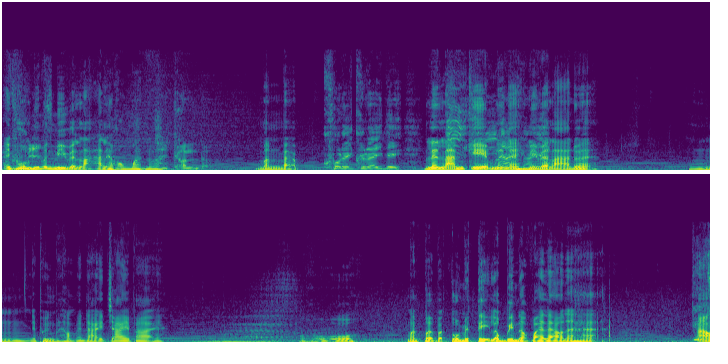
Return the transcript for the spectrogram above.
ไอ้พวกนี้มันมีเวลาอะไรของมันวะ มันแบบเล่นร้านเกมหรือไง มีเวลาด้วย อืม อย่าเพิ่งทำไม่ได้ใจไป โอ้โห มันเปิดประตูมิติแล้วบินออกไปแล้วนะฮะ เอา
